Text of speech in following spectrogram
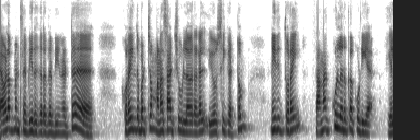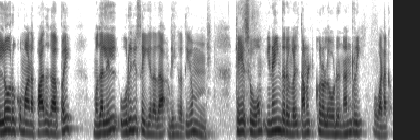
டெவலப்மெண்ட்ஸ் எப்படி இருக்கிறது அப்படின்ட்டு குறைந்தபட்சம் மனசாட்சி உள்ளவர்கள் யோசிக்கட்டும். நீதித்துறை தனக்குள் இருக்கக்கூடிய எல்லோருக்குமான பாதுகாப்பை முதலில் உறுதி செய்கிறதா அப்படிங்கிறதையும் பேசுவோம். இணைந்திருங்கள். தமிழ்குரலோடு நன்றி. வணக்கம்.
